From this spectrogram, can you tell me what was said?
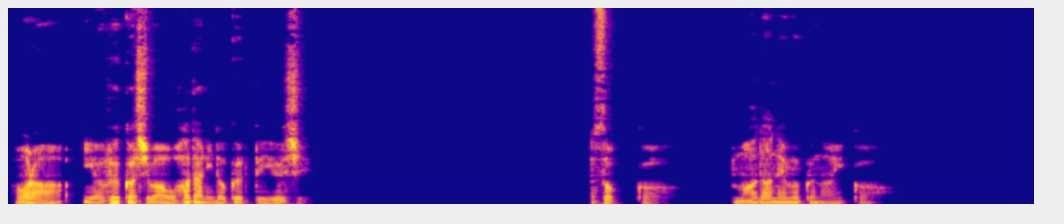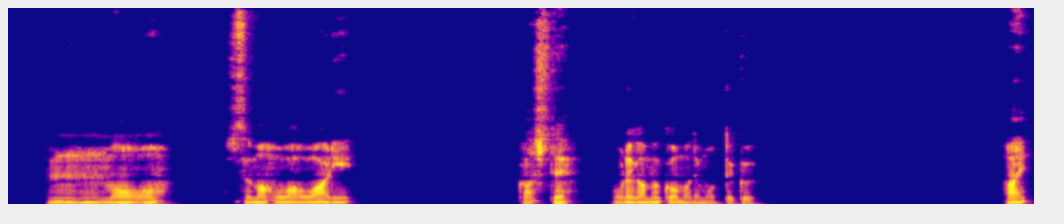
ほら、夜更かしはお肌に毒って言うし。そっか。まだ眠くないか。うーん、もう、スマホは終わり。貸して、俺が向こうまで持ってく。はい、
